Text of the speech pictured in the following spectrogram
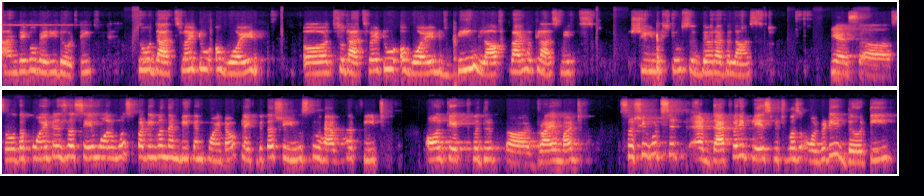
and they were very dirty. So that's why to avoid, uh, so that's why to avoid being laughed by her classmates, she used to sit there at the last. Yes, uh, so the point is the same almost, but even then we can point out like because she used to have her feet all caked with uh, dry mud. So she would sit at that very place which was already dirty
